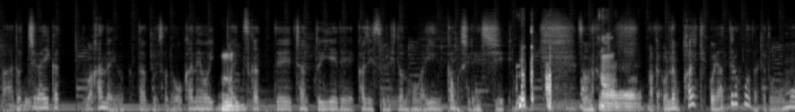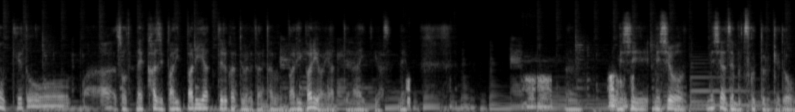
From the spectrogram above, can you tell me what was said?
まあどっちがいいかわかんないよ。多分そのお金をいっぱい使ってちゃんと家で家事する人の方がいいかもしれんし。そう。まあ、俺でも家事結構やってる方だけど思うけど、まあそうだね。家事バリバリやってるかって言われたら多分バリバリはやってない気がするね。あうん。飯、飯を、飯は全部作っとるけど、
